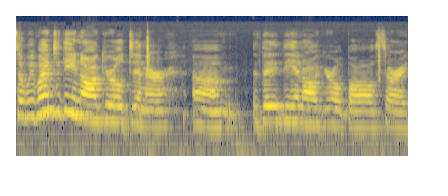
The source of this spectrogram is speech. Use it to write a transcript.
So we went to the inaugural dinner, um, the, the inaugural ball, sorry.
